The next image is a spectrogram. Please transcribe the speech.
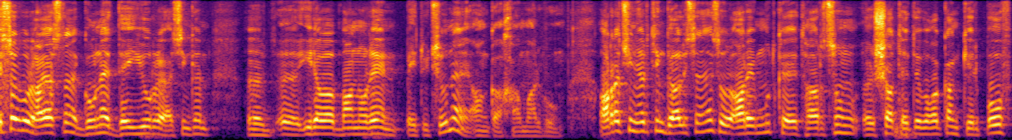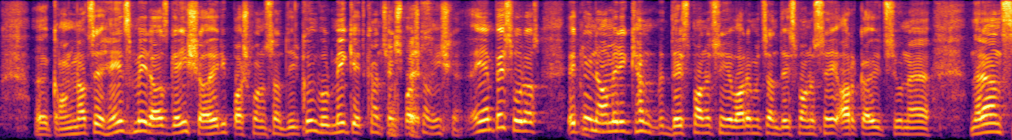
այսօր որ Հայաստանը գոնե դե յուրե, այսինքն իրավաբանորեն պետություն է անկախ համարվում։ Առաջին հերթին գալիս են այս որ արևմուտքը այդ հարցում շատ հետևողական կերպով կանգնած է հենց մեր ազգային շահերի պաշտպանության դիրքում, որ մենք այդքան չենք պաշտպանում ինչ կա։ Այնպես որ այդ նույն ամերիկյան դեսպանություն եւ արևմտյան դեսպանությունների արկայությունը, նրանց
